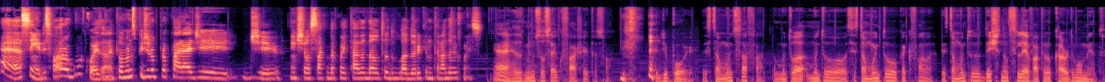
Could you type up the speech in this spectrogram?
É, assim, eles falaram alguma coisa, né? Pelo menos pediram pra parar de, de encher o saco da coitada da outra dubladora que não tem nada a ver com isso. É, resumindo, sossego faixa aí, pessoal. De boa. Vocês estão muito safados. Muito, muito, vocês estão muito, como é que fala? Vocês estão muito deixando se levar pelo calor do momento.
